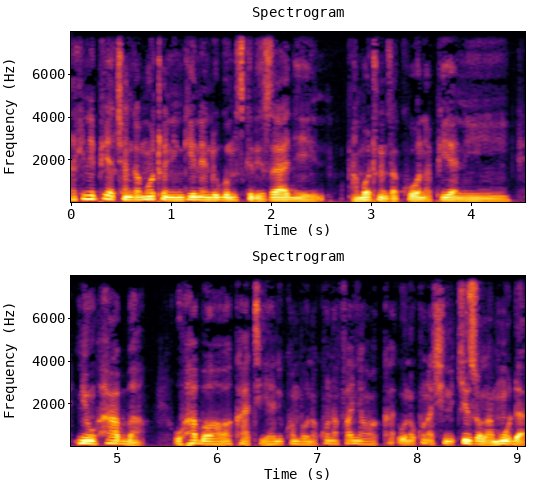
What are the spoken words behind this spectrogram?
Lakini pia changamoto nyingine ndugu msikilizaji ambayo tunaweza kuona pia ni ni uhaba uhaba wa wakati yani kwamba unakuwa unafanya unakuwa na shinikizo la muda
